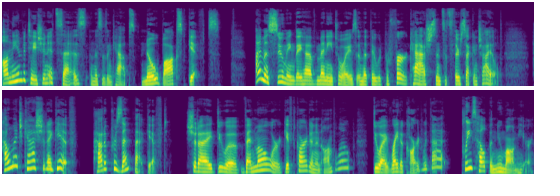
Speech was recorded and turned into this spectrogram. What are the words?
On the invitation, it says, and this is in caps, no boxed gifts. I'm assuming they have many toys and that they would prefer cash since it's their second child. How much cash should I give? How to present that gift? Should I do a Venmo or a gift card in an envelope? Do I write a card with that? Please help a new mom here.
